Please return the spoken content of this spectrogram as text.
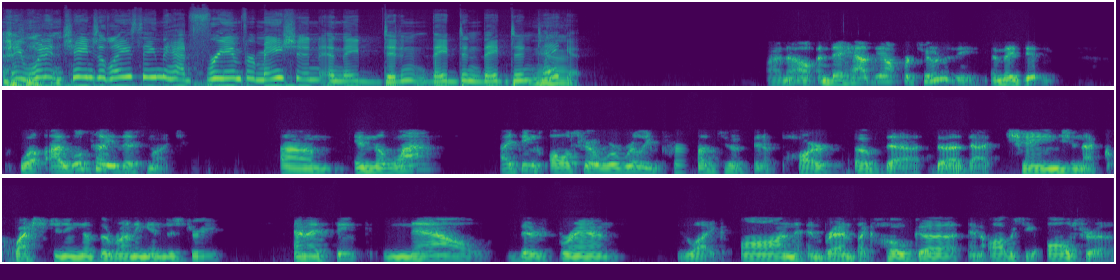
they wouldn't change the lacing they had free information and they didn't they didn't they didn't Yeah. take it I know. And they had the opportunity and they didn't. Well, I will tell you this much. Um, in the last, I think Altra, we're really proud to have been a part of the, the, that change and that questioning of the running industry. And I think now there's brands like On and brands like Hoka and obviously Altra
